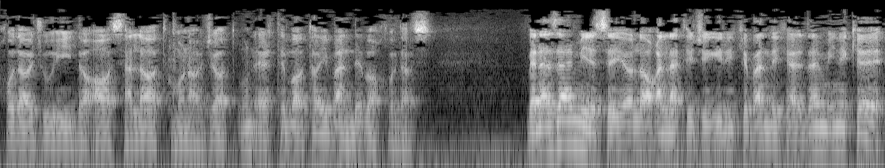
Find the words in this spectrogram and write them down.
خداجویی دعا سلات مناجات اون ارتباط های بنده با خداست. به نظر می‌رسه یا لاقل نتیجه گیری که بنده کردم اینه که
